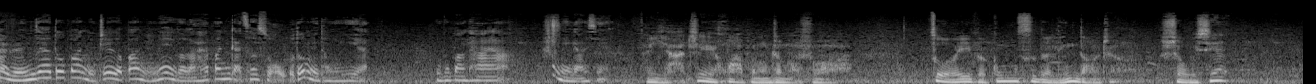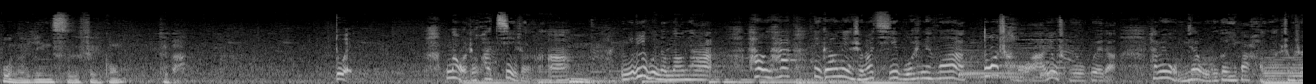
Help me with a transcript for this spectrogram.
那人家都帮你这个帮你那个了，还帮你改厕所，我都没同意，你不帮他呀？是没良心。哎呀，这话不能这么说。作为一个公司的领导者，首先不能因私废公，对吧？对。那我这话记着了啊，一定不能帮他。还有他那刚刚那个什么奇异博士那方案，多丑啊，又丑又贵的，还没我们家五哥哥一半好呢，是不是？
